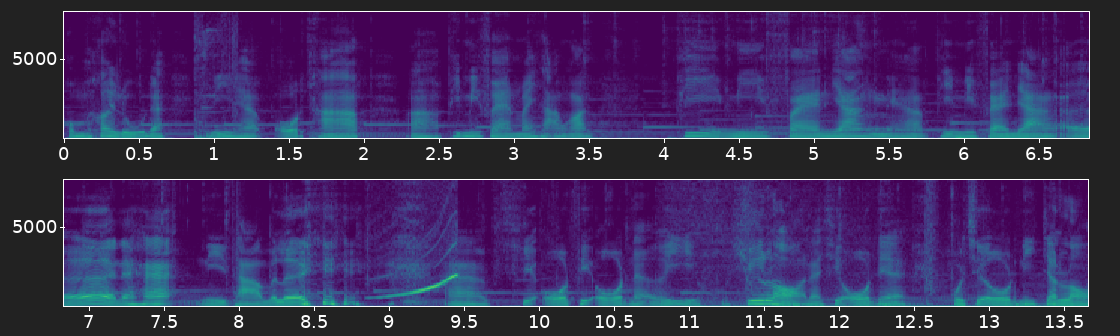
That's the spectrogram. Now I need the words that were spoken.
ผมไม่ค่อยรู้นะ นี่นะครับโอ๊ตครับ อ่าพี่มีแฟนไหมถามก่อน พี่มีแฟนยังนะครับพี่มีแฟนยังเออนะฮะนี่ถามไปเลยอ่าพี่โอ๊ตพี่โอ๊ตนะเอ้ยชื่อหล่อนะชื่อโอ๊ตเนี่ยผมชื่อโอ๊ตนี่จะหล่อ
